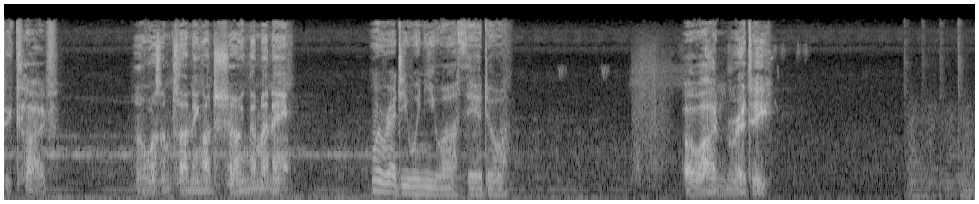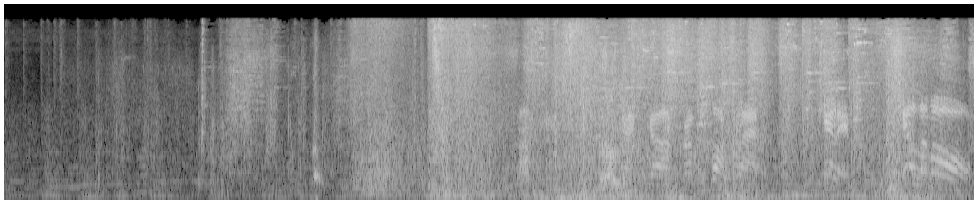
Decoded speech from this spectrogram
see Clive. I wasn't planning on showing them any. We're ready when you are, Theodore. Oh, I'm ready. That guard from Fokland! Kill him! Kill them all!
